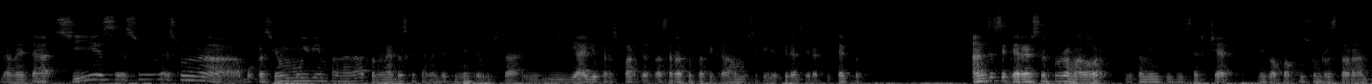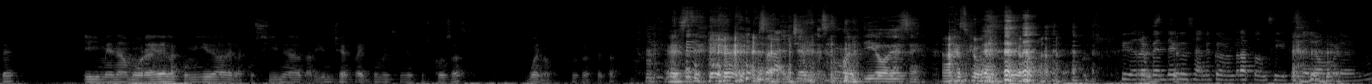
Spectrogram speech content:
la neta, sí es, es, un, es, una vocación muy bien pagada, pero la neta es que también te tiene que gustar y, y hay otras partes. Hace rato platicábamos de que yo quería ser arquitecto. Antes de querer ser programador, yo también quise ser chef. Mi papá puso un restaurante y me enamoré de la comida, de la cocina. Había un chef ahí que me enseñó sus cosas. Bueno, sus recetas. Este... o sea, el chef es como el tío ese. Ah, es como el tío. y de repente este... gusano con un ratoncito en el hombro, ¿no?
